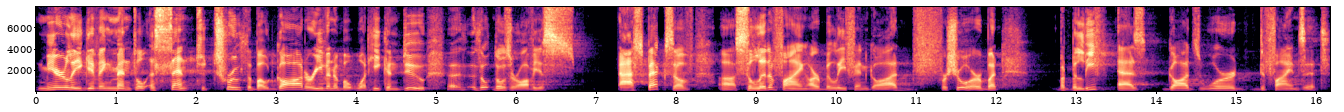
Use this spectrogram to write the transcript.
merely giving mental assent to truth about God or even about what He can do. Uh, th- those are obvious aspects of uh, solidifying our belief in God, for sure, but, but belief as God's Word defines it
